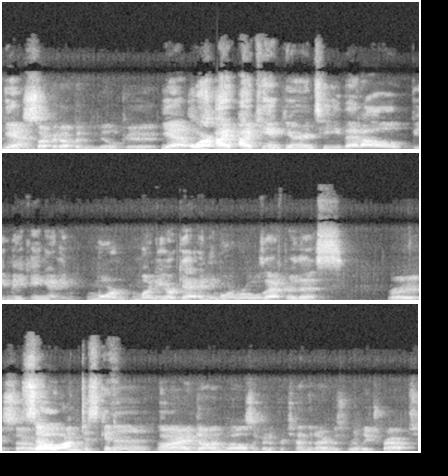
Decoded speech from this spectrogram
Yeah. suck it up and milk it? Yeah, or? I, I can't guarantee that I'll be making any more money or get any more roles after this. right. So, So I'm just gonna. I, know. Dawn Wells, are going to pretend that I was really trapped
